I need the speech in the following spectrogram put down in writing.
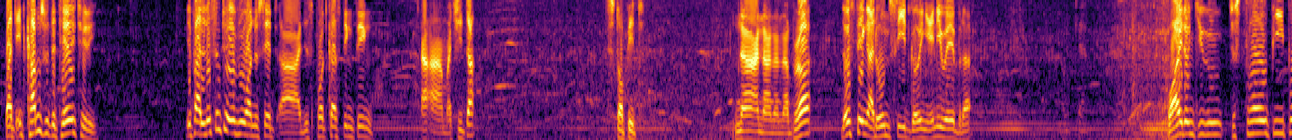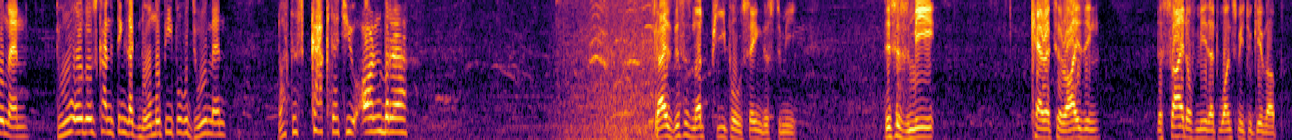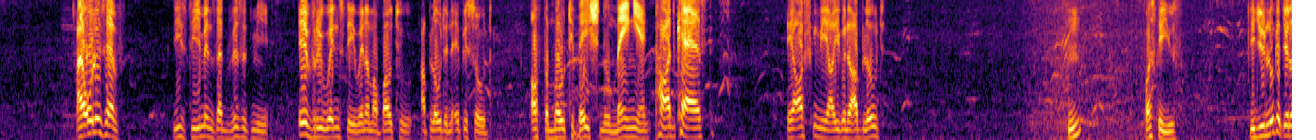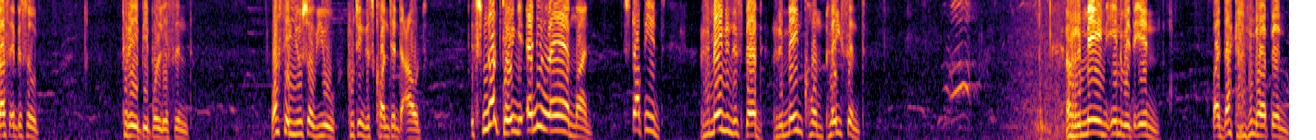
But it comes with the territory. If I listen to everyone who said, ah, this podcasting thing, ah, uh machita, stop it. Nah, nah, nah, nah, bruh. Those things, I don't see it going anywhere, bruh. Okay. Why don't you just throw people, man? Do all those kind of things like normal people would do, man. Not this cock that you on, bruh. Guys, this is not people saying this to me. This is me characterizing the side of me that wants me to give up. I always have these demons that visit me every Wednesday when I'm about to upload an episode of the Motivational Maniac podcast. They're asking me, Are you going to upload? Hmm? What's the use? Did you look at your last episode? Three people listened. What's the use of you putting this content out? It's not going anywhere, man. Stop it. Remain in this bed. Remain complacent. Remain in within. But that doesn't happen.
